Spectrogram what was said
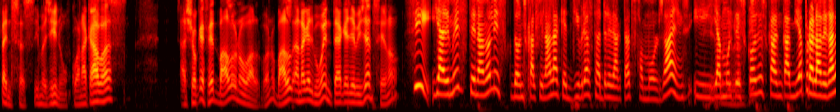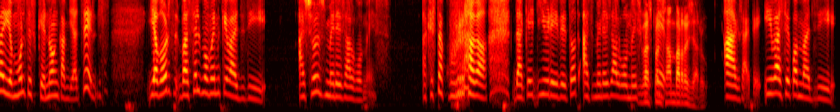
penses, imagino, quan acabes, això que he fet val o no val? Bueno, val en aquell moment, té aquella vigència, no? Sí, i a més te n'adones doncs, que al final aquest llibre ha estat redactat fa molts anys i sí, hi ha moltes divertit. coses que han canviat, però a la vegada hi ha moltes que no han canviat gens. Llavors va ser el moment que vaig dir això es mereix algo més aquesta currada d'aquest llibre i de tot es mereix alguna més. I vas perquè... pensar en barrejar-ho. Ah, exacte. I va ser quan vaig dir,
